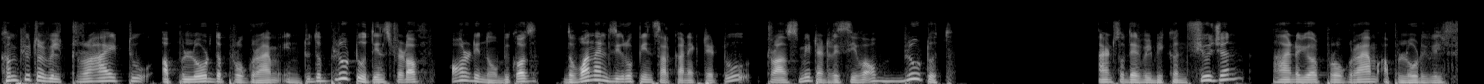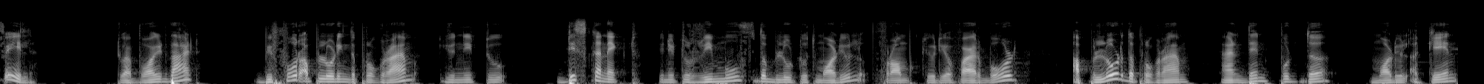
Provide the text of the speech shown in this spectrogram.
computer will try to upload the program into the Bluetooth instead of Arduino because the 1 and 0 pins are connected to transmit and receive of Bluetooth. And so there will be confusion and your program upload will fail. To avoid that, before uploading the program, you need to disconnect you need to remove the Bluetooth module from CurioFire board upload the program and then put the module again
